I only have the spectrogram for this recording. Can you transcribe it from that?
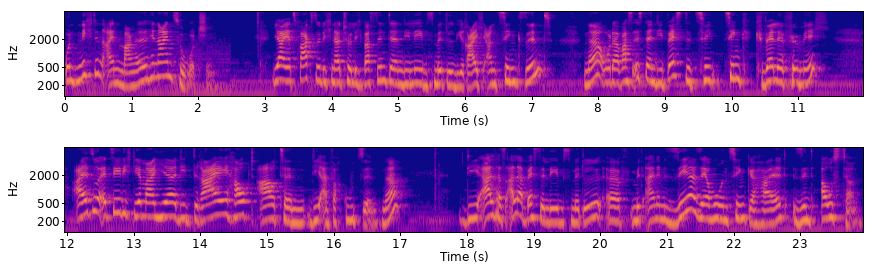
und nicht in einen Mangel hineinzurutschen. Ja, jetzt fragst du dich natürlich, was sind denn die Lebensmittel, die reich an Zink sind? Ne? Oder was ist denn die beste Zinkquelle für mich? Also erzähle ich dir mal hier die drei Hauptarten, die einfach gut sind. Ne? Die, das allerbeste Lebensmittel äh, mit einem sehr, sehr hohen Zinkgehalt sind Austern.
